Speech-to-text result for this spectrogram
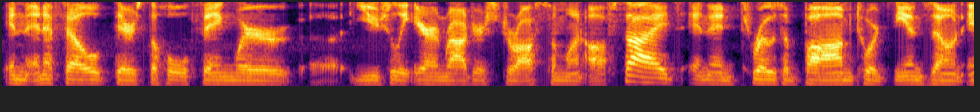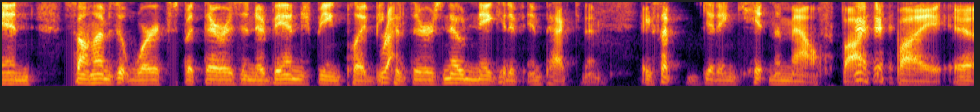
In the NFL, there's the whole thing where uh, usually Aaron Rodgers draws someone off sides and then throws a bomb towards the end zone, and sometimes it works, but there is an advantage being played because there is no negative impact to them except getting hit in the mouth by by a,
